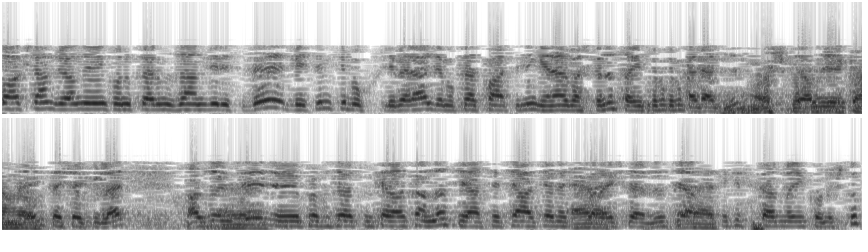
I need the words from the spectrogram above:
Bu akşam canlı yayın konuklarımızdan birisi de Besim Tibuk, Liberal Demokrat Parti'nin Genel Başkanı Sayın Tibuk. Geldiniz. Hoş bulduk Canlı yayın. Teşekkürler. Az önce e, Profesör Türker Alkan'la siyaseti alternatif Evet. arayışlarını, siyasetteki tıkanmayı konuştuk.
